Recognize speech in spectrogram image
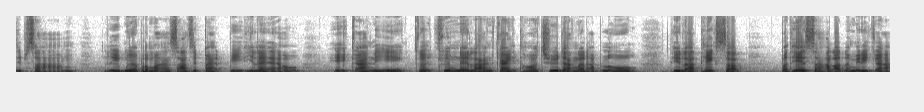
1983 หรือเมื่อประมาณ 38 ปีที่แล้ว เหตุการณ์นี้เกิดขึ้นในร้านไก่ทอดชื่อดังระดับโลก ที่รัฐเท็กซัส ประเทศสหรัฐอเมริกา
